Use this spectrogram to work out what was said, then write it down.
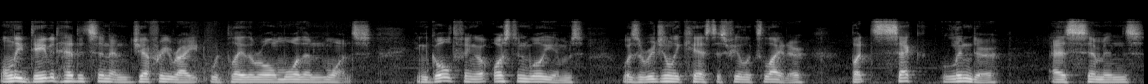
Only David Hedison and Jeffrey Wright would play the role more than once. In Goldfinger, Austin Willis was originally cast as Felix Leiter, but Cec Linder as Simmons.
